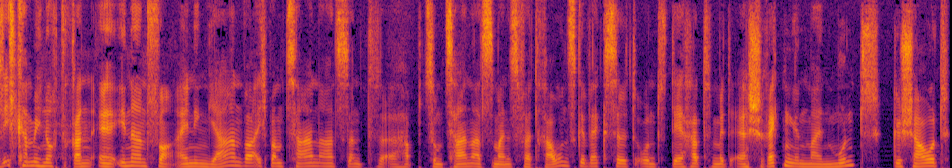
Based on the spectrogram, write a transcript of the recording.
Also ich kann mich noch daran erinnern, vor einigen Jahren war ich beim Zahnarzt und äh, habe zum Zahnarzt meines Vertrauens gewechselt und der hat mit Erschrecken in meinen Mund geschaut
